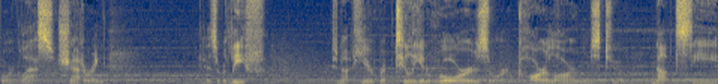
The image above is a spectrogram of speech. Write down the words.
or glass shattering. It is a relief to not hear reptilian roars or car alarms, to not see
